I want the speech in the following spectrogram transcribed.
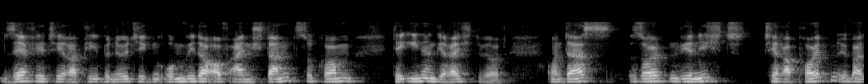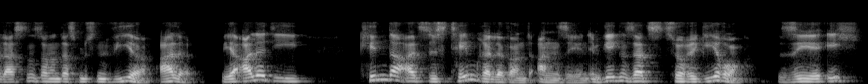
sehr viel Therapie benötigen, um wieder auf einen Stand zu kommen, der ihnen gerecht wird. Und das sollten wir nicht Therapeuten überlassen, sondern das müssen wir alle. Wir alle, die Kinder als systemrelevant ansehen. Im Gegensatz zur Regierung sehe ich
